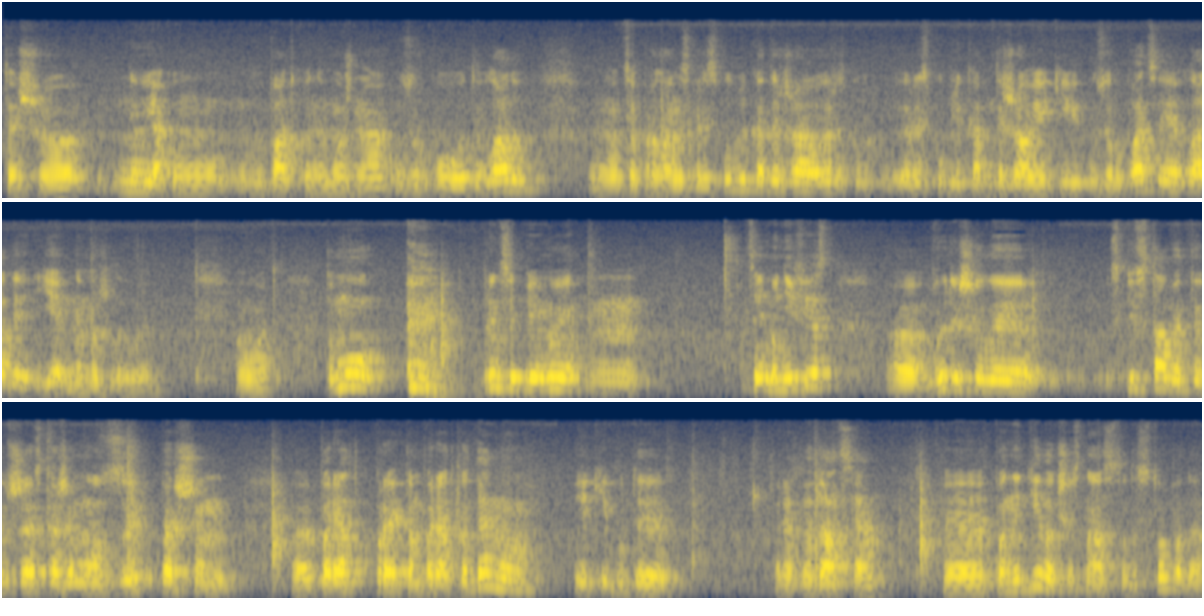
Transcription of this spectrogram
те, що ні в якому випадку не можна узурповувати владу. О, Це парламентська республіка держава, республіка держава, в якій узурпація влади є неможливою. От. Тому, в принципі, ми цей маніфест е, вирішили співставити вже, скажімо, з першим е, поряд- проектом порядку денного, який буде розглядатися е, в понеділок, 16 листопада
